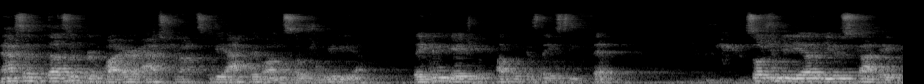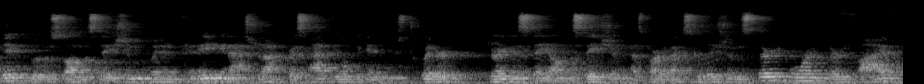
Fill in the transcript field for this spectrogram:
NASA doesn't require astronauts to be active on social media. They can engage with the public as they see fit. Social media use got a big boost on the station when Canadian astronaut Chris Hadfield began to use Twitter during his stay on the station as part of expeditions 34 and 35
